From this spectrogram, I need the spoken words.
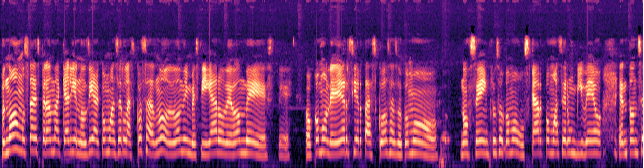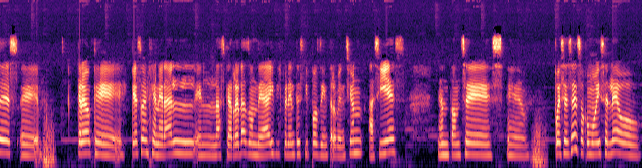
pues no vamos a estar esperando a que alguien nos diga cómo hacer las cosas, ¿no? De dónde investigar o de dónde, este, o cómo leer ciertas cosas o cómo, no sé, incluso cómo buscar, cómo hacer un video. Entonces, eh, creo que, eso en general en las carreras donde hay diferentes tipos de intervención, así es. Entonces, eh, pues es eso, como dice Leo,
